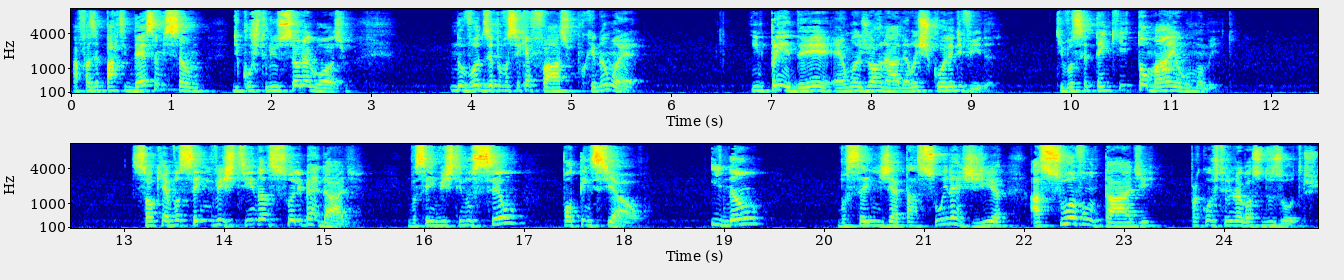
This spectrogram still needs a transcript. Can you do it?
A fazer parte dessa missão de construir o seu negócio. Não vou dizer para você que é fácil, porque não é. Empreender é uma jornada, é uma escolha de vida que você tem que tomar em algum momento. Só que é você investir na sua liberdade. Você investir no seu potencial. E não você injetar a sua energia, a sua vontade para construir o negócio dos outros.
